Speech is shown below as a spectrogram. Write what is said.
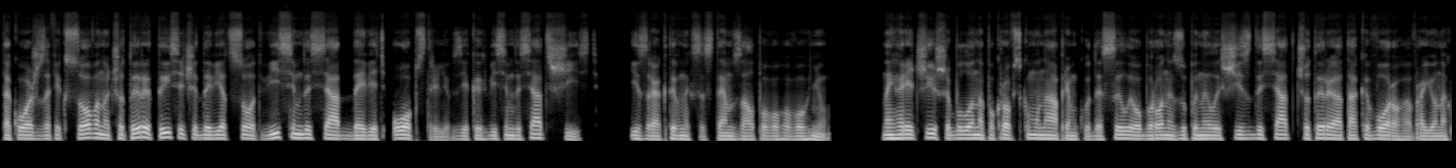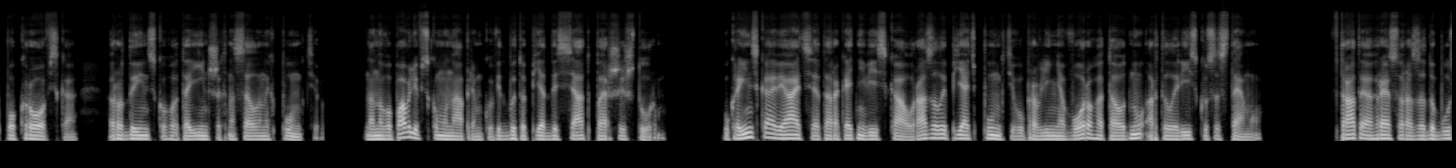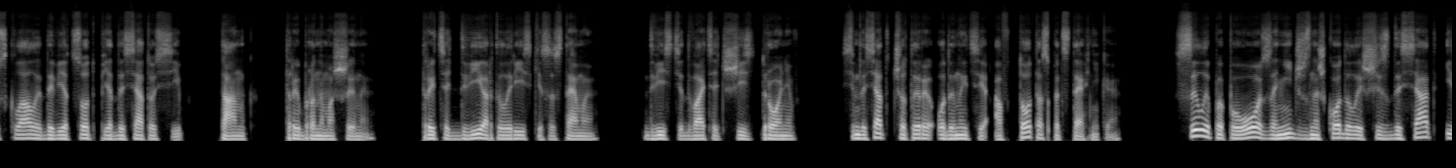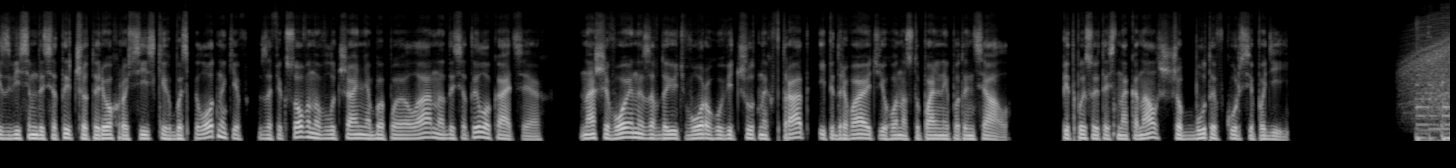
Також зафіксовано 4989 обстрілів, з яких 86 із реактивних систем залпового вогню. Найгарячіше було на Покровському напрямку, де сили оборони зупинили 64 атаки ворога в районах Покровська, Родинського та інших населених пунктів. На Новопавлівському напрямку відбито 51-й штурм. Українська авіація та ракетні війська уразили 5 пунктів управління ворога та одну артилерійську систему. Втрати агресора за добу склали 950 осіб, танк, 3 бронемашини, 32 артилерійські системи, 226 дронів, 74 одиниці авто та спецтехніки. Сили ППО за ніч знешкодили 60 із 84 російських безпілотників, зафіксовано влучання БПЛА на 10 локаціях. Наші воїни завдають ворогу відчутних втрат і підривають його наступальний потенціал. Підписуйтесь на канал, щоб бути в курсі подій. Bye.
